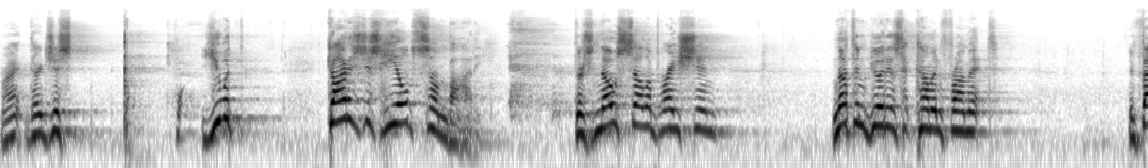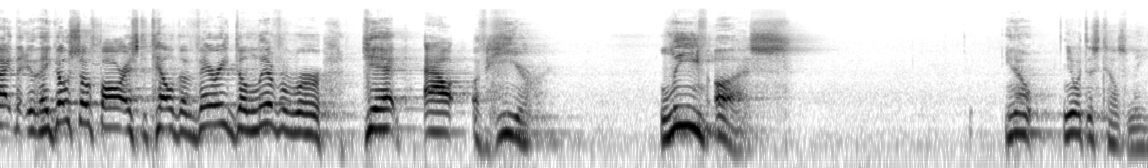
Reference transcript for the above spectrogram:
Right? They're just, you would, God has just healed somebody. There's no celebration. Nothing good is coming from it. In fact, they go so far as to tell the very deliverer, Get out of here. Leave us. You know, you know what this tells me?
